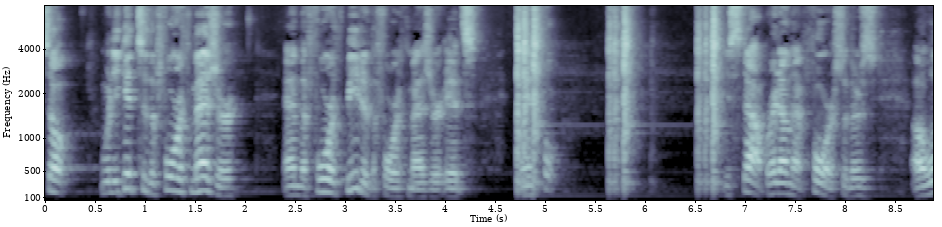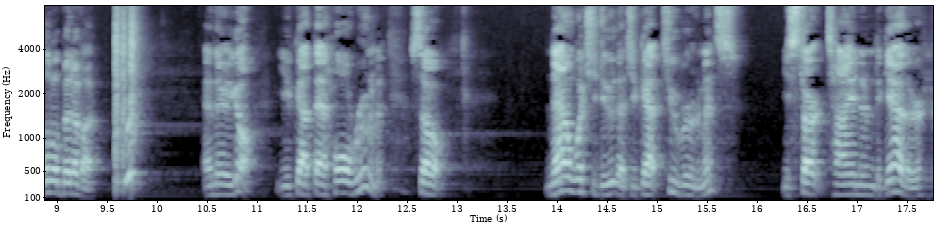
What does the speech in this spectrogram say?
So when you get to the fourth measure and the fourth beat of the fourth measure, it's and four. You stop right on that four. So there's a little bit of a and there you go. You've got that whole rudiment. So now what you do that you've got two rudiments, you start tying them together,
